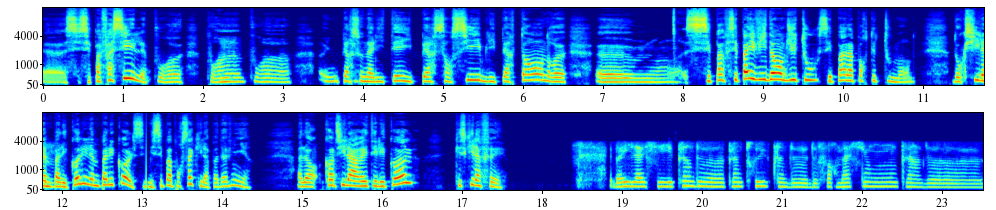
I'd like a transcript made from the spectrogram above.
euh, c'est pas facile pour euh, pour Mm. un pour un une personnalité hyper sensible, hyper tendre. Euh, c'est pas c'est pas évident du tout. C'est pas à la portée de tout le monde. Donc s'il aime Mm. pas l'école, il aime pas l'école. Mais c'est pas pour ça qu'il a pas d'avenir. Alors quand il a arrêté l'école, qu'est-ce qu'il a fait? Ben, il a essayé plein de, plein de trucs, plein de, de formations, plein de.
